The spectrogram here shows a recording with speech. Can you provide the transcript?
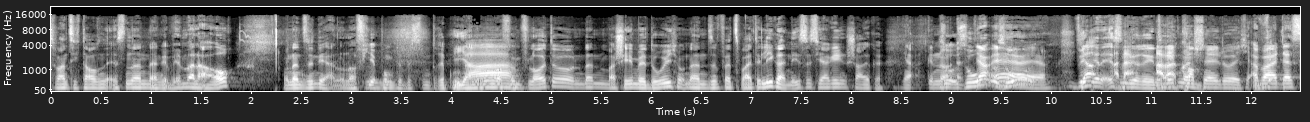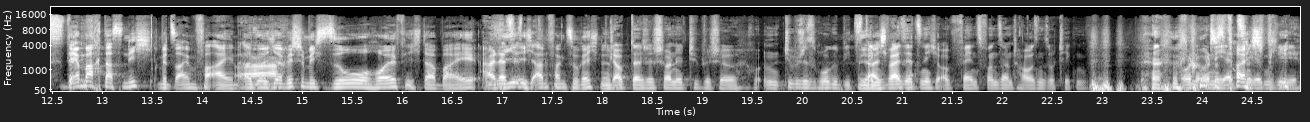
20.000 Essenern, dann gewinnen wir da auch. Und dann sind ja nur noch vier Mhm. Punkte bis zum dritten. Ja. Dann nur noch fünf Leute und dann marschieren wir durch und dann sind wir zweite Liga. Nächstes Jahr gegen Schalke. Ja, genau. So, so, Ja, ja, so ja, ja. wird Ja, in Essen aber- geredet. aber komm. schnell durch. Aber das, Der macht das nicht mit seinem Verein. Also ich Ah. erwische mich so häufig dabei, wie ist- ich anfange zu rechnen. ich glaube, das ist schon eine typische, ein typisches Ruhrgebietsding. Ja, ich- ich, weiß jetzt nicht, ob Fans von Sandhausen so ticken würden. Und ohne jetzt Beispiel. irgendwie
